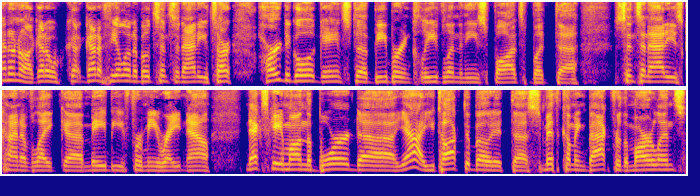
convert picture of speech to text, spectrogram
I don't know. I got a got a feeling about Cincinnati. It's hard hard to go against uh, Bieber and Cleveland in these spots, but uh, Cincinnati is kind of like uh, maybe for me right now. Next game on the board, uh, yeah, you talked about it. Uh, Smith coming back for the Marlins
